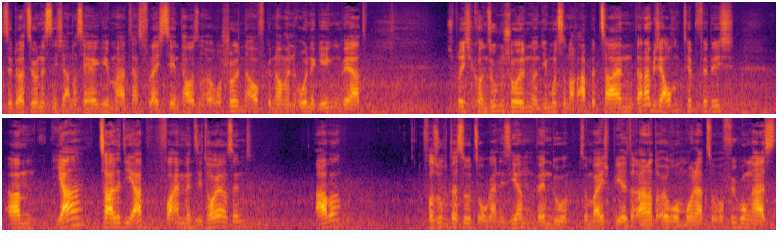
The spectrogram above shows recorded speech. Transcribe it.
Situation es nicht anders hergegeben hat, hast vielleicht 10.000 Euro Schulden aufgenommen ohne Gegenwert, sprich Konsumschulden und die musst du noch abbezahlen, dann habe ich auch einen Tipp für dich. Ähm, ja, zahle die ab, vor allem wenn sie teuer sind, aber versuch das so zu organisieren, wenn du zum Beispiel 300 Euro im Monat zur Verfügung hast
